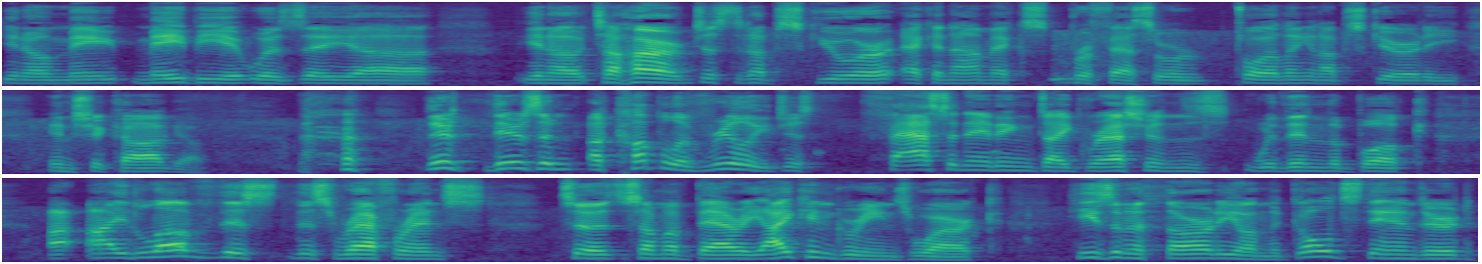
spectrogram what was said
you know, may, maybe it was a uh, you know to her just an obscure economics professor toiling in obscurity in Chicago. there's there's an, a couple of really just fascinating digressions within the book. I, I love this this reference to some of Barry Eichengreen's work. He's an authority on the gold standard,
